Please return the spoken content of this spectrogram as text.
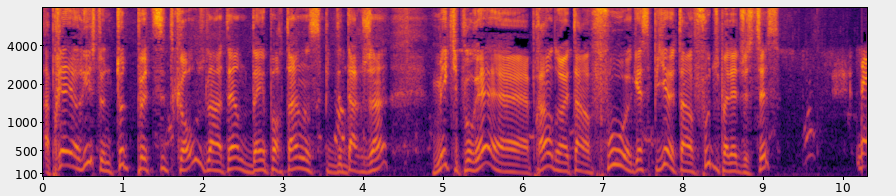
a priori, c'est une toute petite cause là, en termes d'importance et d'argent, mais qui pourrait prendre un temps fou, gaspiller un temps fou du palais de justice. Ben,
